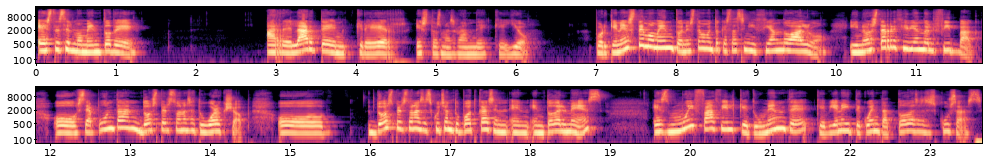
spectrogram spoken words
este es el momento de arreglarte en creer esto es más grande que yo. Porque en este momento, en este momento que estás iniciando algo y no estás recibiendo el feedback, o se apuntan dos personas a tu workshop, o dos personas escuchan tu podcast en, todo el mes, es muy fácil que tu mente, que viene y te cuenta todas esas excusas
